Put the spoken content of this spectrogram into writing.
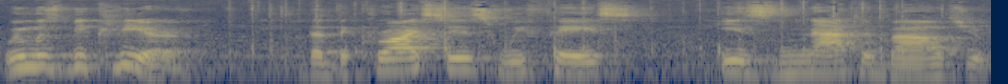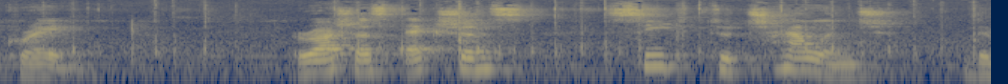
We must be clear that the crisis we face is not about Ukraine. Russia's actions seek to challenge the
